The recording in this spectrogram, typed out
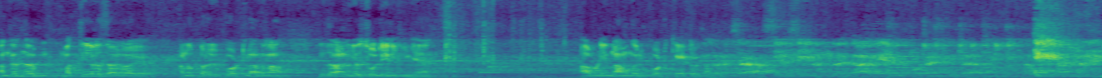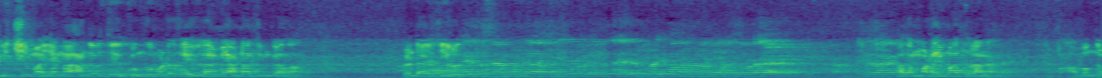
அங்கேருந்து மத்திய அரசு அனுப்புகிற ரிப்போர்ட்டில் அதெல்லாம் இதெல்லாம் நீங்கள் சொல்லியிருக்கீங்க அப்படின்னு அவங்க ரிப்போர்ட் கேட்டிருக்காங்க. நிச்சயமாக ஏன்னா அங்கே வந்து கொங்கு மண்டலத்தில் எல்லாமே அதிமுக தான். ரெண்டாயிரத்தி இருபத்தி நேற்று ஸ்டேட்மெண்ட்ல பிஜேபி வந்து பழிவாங்கோட இதெல்லாம் அதை மடை மாற்றுறாங்க அவங்க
